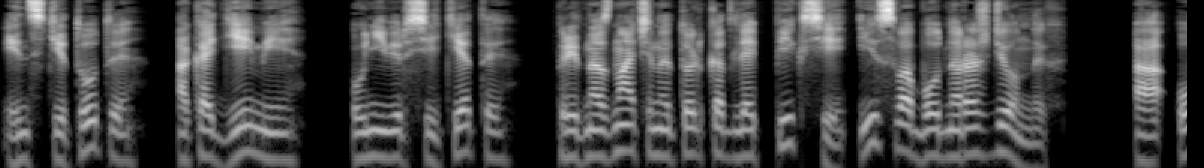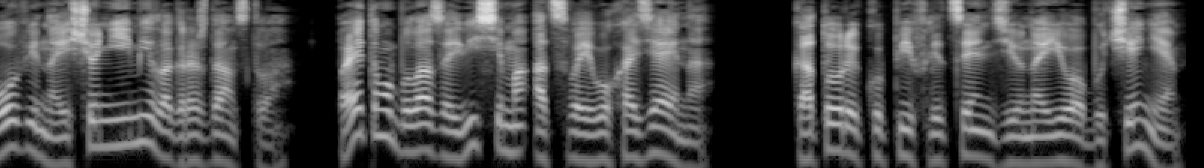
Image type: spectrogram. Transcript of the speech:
Институты, академии, университеты предназначены только для пикси и свободно рожденных, а Овина еще не имела гражданства, поэтому была зависима от своего хозяина, который, купив лицензию на ее обучение,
